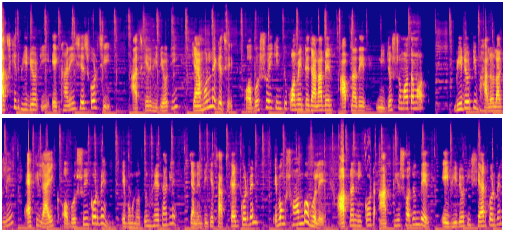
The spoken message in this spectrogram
আজকের ভিডিওটি এখানেই শেষ করছি। আজকের ভিডিওটি কেমন লেগেছে অবশ্যই কিন্তু কমেন্টে জানাবেন আপনাদের নিজস্ব মতামত। ভিডিওটি ভালো লাগলে একটি লাইক অবশ্যই করবেন এবং নতুন হয়ে থাকলে চ্যানেলটিকে সাবস্ক্রাইব করবেন এবং সম্ভব হলে আপনার নিকট আত্মীয় স্বজনদের এই ভিডিওটি শেয়ার করবেন।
